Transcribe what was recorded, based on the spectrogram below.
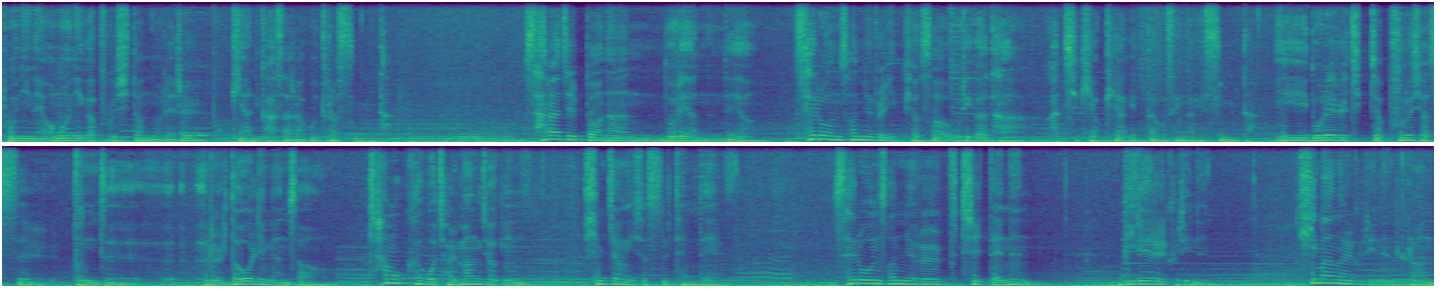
본인의 어머니가 부르시던 노래를 복귀한 가사라고 들었습니다. 사라질 뻔한 노래였는데요. 새로운 선율을 입혀서 우리가 다 같이 기억해야겠다고 생각했습니다. 이 노래를 직접 부르셨을 분들을 떠올리면서 참혹하고 절망적인 심정이셨을 텐데 새로운 선율을 붙일 때는 미래를 그리는 희망을 그리는 그런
